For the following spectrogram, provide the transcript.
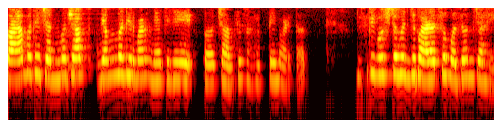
बाळामध्ये जन्मजात व्यंग निर्माण होण्याचे जे चान्सेस आहेत ते वाढतात. दुसरी गोष्ट म्हणजे बाळाचं वजन जे आहे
